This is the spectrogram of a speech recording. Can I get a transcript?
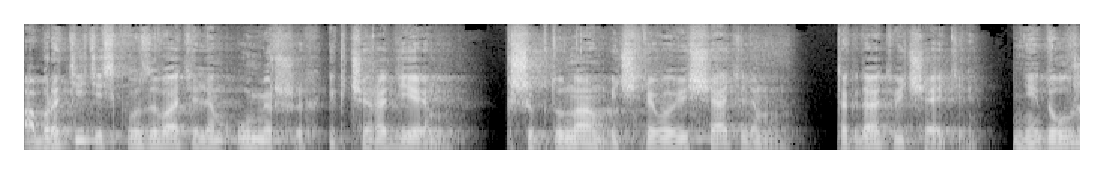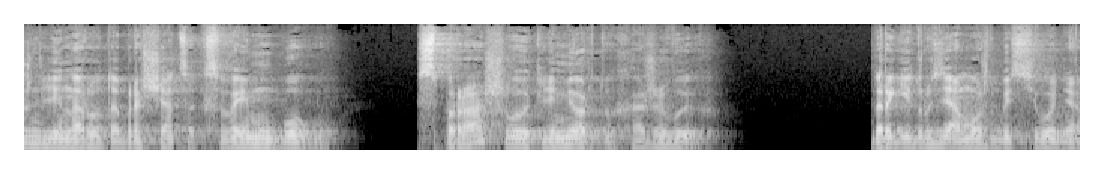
обратитесь к вызывателям умерших и к чародеям, к шептунам и чревовещателям, тогда отвечайте, не должен ли народ обращаться к своему Богу? Спрашивают ли мертвых о живых? Дорогие друзья, может быть, сегодня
